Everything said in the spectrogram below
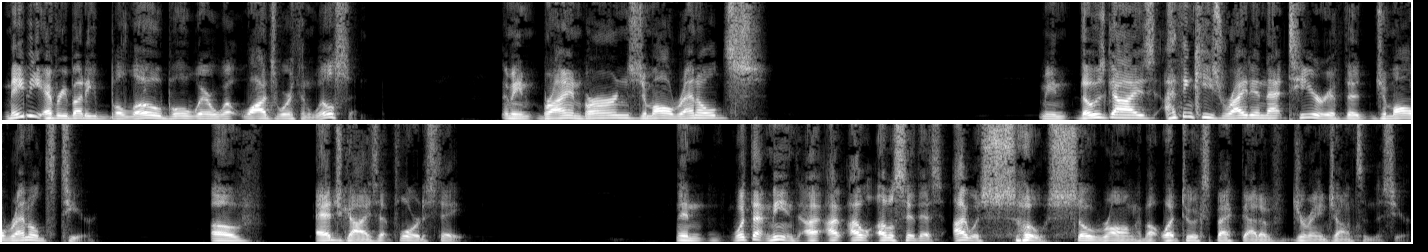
maybe everybody below Boulware, Wadsworth, and Wilson. I mean, Brian Burns, Jamal Reynolds. I mean, those guys, I think he's right in that tier of the Jamal Reynolds tier of edge guys at Florida State. And what that means, I, I, I will say this: I was so so wrong about what to expect out of Jermaine Johnson this year.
